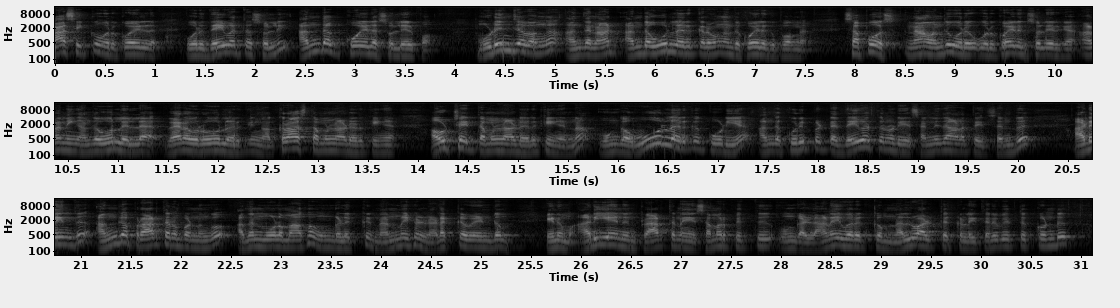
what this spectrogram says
ராசிக்கும் ஒரு கோயில் ஒரு தெய்வத்தை சொல்லி அந்த கோயிலை சொல்லியிருப்போம். முடிஞ்சவங்க அந்த நாட் அந்த ஊரில் இருக்கிறவங்க அந்த கோயிலுக்கு போங்க. சப்போஸ் நான் வந்து ஒரு ஒரு கோயிலுக்கு சொல்லியிருக்கேன். ஆனால் நீங்கள் அந்த ஊரில் இல்லை. வேற ஒரு ஊரில் இருக்கீங்க. அக்ராஸ் தமிழ்நாடு இருக்கீங்க. அவுட் சைட் தமிழ்நாடு இருக்கீங்கன்னா உங்கள் ஊரில் இருக்கக்கூடிய அந்த குறிப்பிட்ட தெய்வத்தினுடைய சன்னிதானத்தை சென்று அடைந்து அங்கே பிரார்த்தனை பண்ணுங்கோ அதன் மூலமாக உங்களுக்கு நன்மைகள் நடக்க வேண்டும். எனும் அடியேனின் பிரார்த்தனையை சமர்ப்பித்து உங்கள் அனைவருக்கும் நல்வாழ்த்துக்களை தெரிவித்துக்கொண்டு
